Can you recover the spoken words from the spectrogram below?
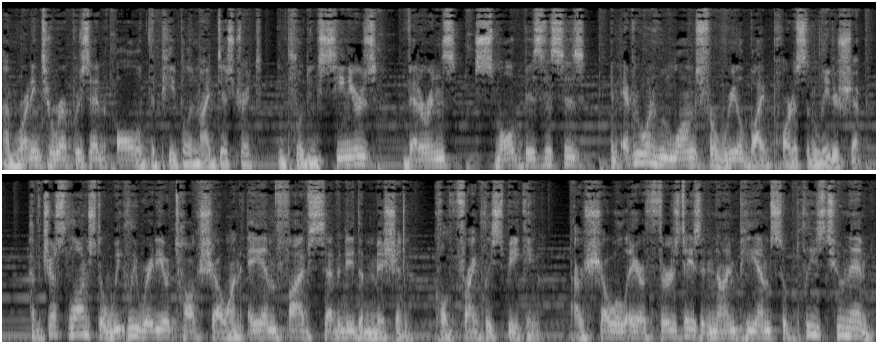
I'm running to represent all of the people in my district, including seniors, veterans, small businesses, and everyone who longs for real bipartisan leadership. I've just launched a weekly radio talk show on AM 570 The Mission called Frankly Speaking. Our show will air Thursdays at 9 p.m., so please tune in.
